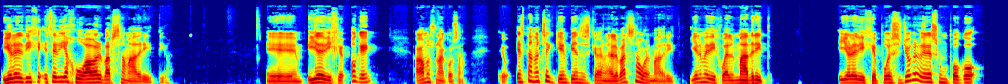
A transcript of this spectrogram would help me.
Y yo les dije, ese día jugaba el Barça Madrid, tío. Em, y yo le dije, ok, hagamos una cosa. Esta noche, ¿quién piensas que gana, el Barça o el Madrid? Y él me dijo, el Madrid. Y yo le dije, pues yo creo que eres un poco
